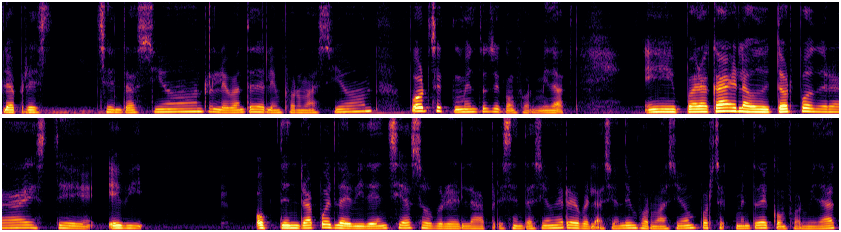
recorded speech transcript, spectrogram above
la presentación relevante de la información por segmentos de conformidad. Eh, para acá el auditor podrá este, obtendrá pues la evidencia sobre la presentación y revelación de información por segmento de conformidad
